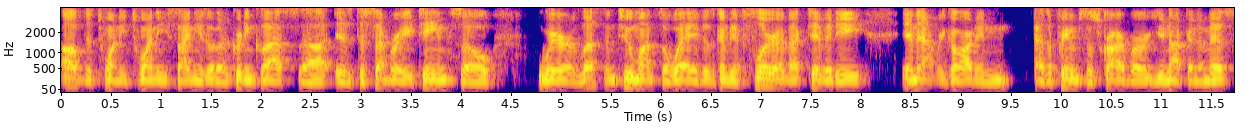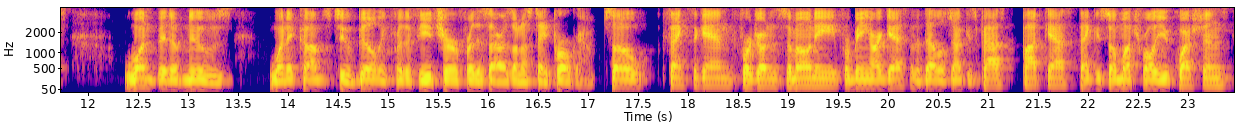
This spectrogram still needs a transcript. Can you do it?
of the 2020 signees of the recruiting class, uh, is December 18th. So we're less than two months away. There's going to be a flurry of activity in that regard. And as a premium subscriber, you're not going to miss one bit of news when it comes to building for the future for this Arizona State program. So, thanks again for Jordan Simone for being our guest at the Devil's Junkies Past podcast. Thank you so much for all your questions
